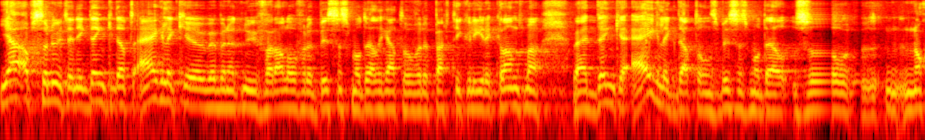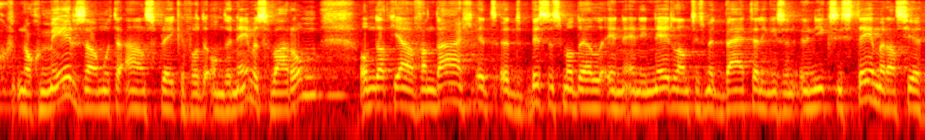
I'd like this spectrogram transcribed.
Ja, absoluut. En ik denk dat eigenlijk, we hebben het nu vooral over het businessmodel gehad, over de particuliere klant, maar wij denken eigenlijk dat ons businessmodel zo nog, nog meer zou moeten aanspreken voor de ondernemers. Waarom? Omdat ja, vandaag het, het businessmodel in, en in Nederland is met bijtelling is een uniek systeem, maar als je,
